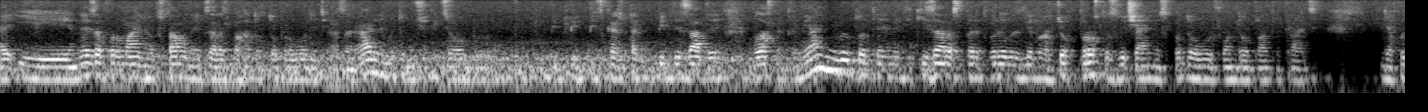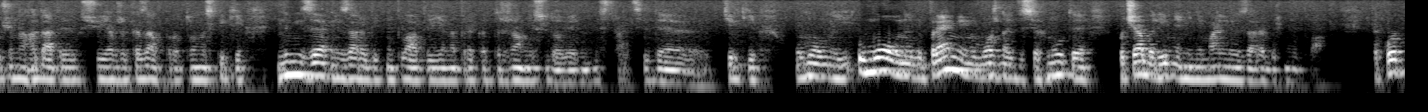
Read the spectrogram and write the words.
Е, і не за формальні обставини, як зараз багато хто проводить, а за реальними, тому що під цього під, скажімо так, підв'язати власне преміальні виплати, які зараз перетворились для багатьох просто звичайною складовою фонду оплати праці. Я хочу нагадати, що я вже казав про те, наскільки немізерні заробітні плати є, наприклад, державній судовій адміністрації, де тільки умовної, умовними преміями можна досягнути хоча б рівня мінімальної заробітної плати. Так от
